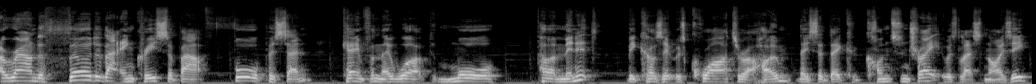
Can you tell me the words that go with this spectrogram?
Around a third of that increase, about four percent, came from they worked more per minute because it was quieter at home. They said they could concentrate; it was less noisy.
